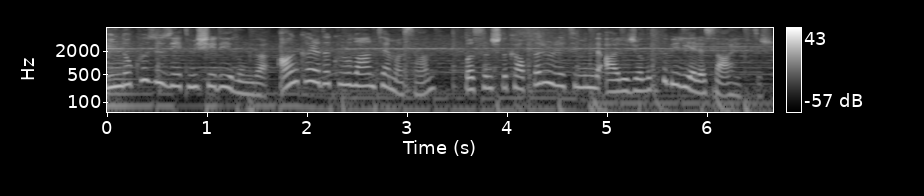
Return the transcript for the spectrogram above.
1977 yılında Ankara'da kurulan Temasan, basınçlı kaplar üretiminde ayrıcalıklı bir yere sahiptir.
